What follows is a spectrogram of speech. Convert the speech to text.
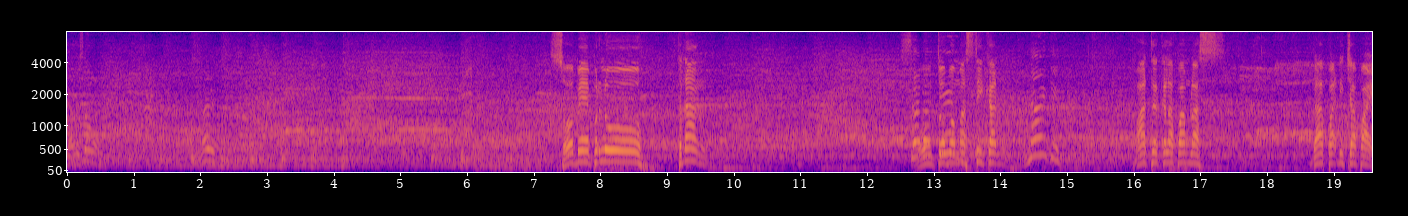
Service over. Sobe perlu tenang 17, untuk memastikan 19. mata ke-18 dapat dicapai.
